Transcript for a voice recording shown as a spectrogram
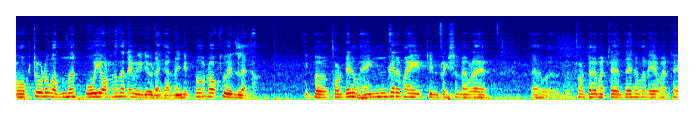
ഡോക്ടറോട് വന്ന് പോയി ഉടനെ തന്നെ വീഡിയോ ഇടുക. കാരണം ഇനിയിപ്പോൾ ഡോക്ടർ വരില്ലല്ലോ. ഇപ്പോൾ തൊണ്ടയിൽ ഭയങ്കരമായിട്ട് ഇൻഫെക്ഷൻ അവിടെ തൊണ്ടയിൽ മറ്റേ എന്തെങ്കിലും പറയുക മറ്റേ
